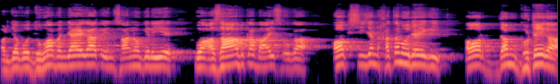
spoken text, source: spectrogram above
اور جب وہ دھواں بن جائے گا تو انسانوں کے لیے وہ عذاب کا باعث ہوگا، آکسیجن ختم ہو جائے گی اور دم گھٹے گا۔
